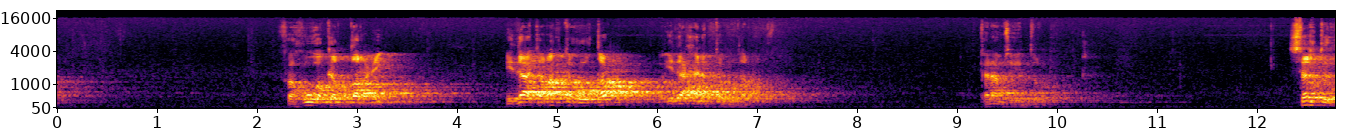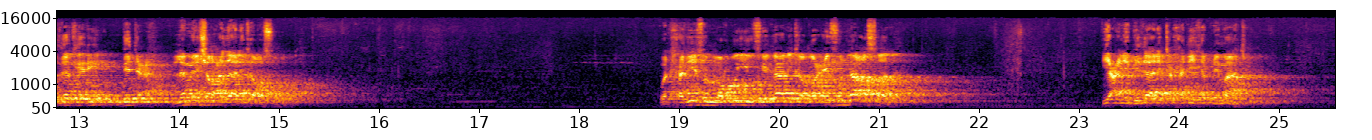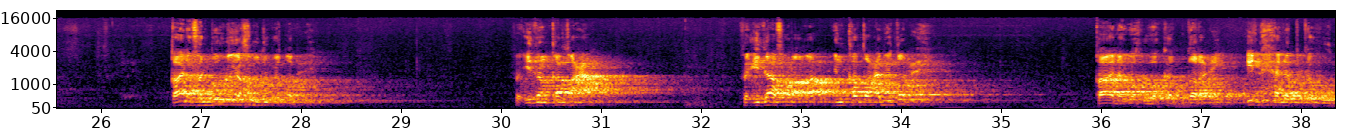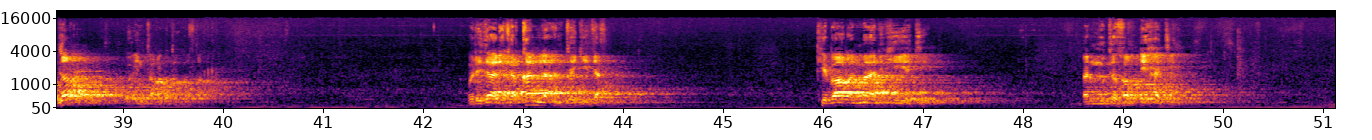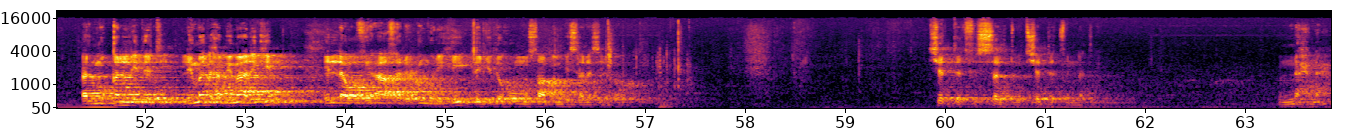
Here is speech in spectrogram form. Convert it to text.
فهو كالضرع. إذا تركته قر وإذا حلبته ضر كلام زي الدر سلت الذكر بدعة. لم يشرع ذلك رسول الله. والحديث المروي في ذلك ضعيف لا أصل له. يعني بذلك حديث ابن ماجه. قال فالبول يخرج بطبعه. فإذا انقطع فإذا فرغ انقطع بطبعه. قال وهو كالضرع إن حلبته در وإن تركته ضر. ولذلك قل أن تجد كبار المالكية المتفقهة المقلدة لمذهب مالك إلا وفي آخر عمره تجده مصابا بسلس البول تشدد في السلت وتشدد في الندم. والنحنح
